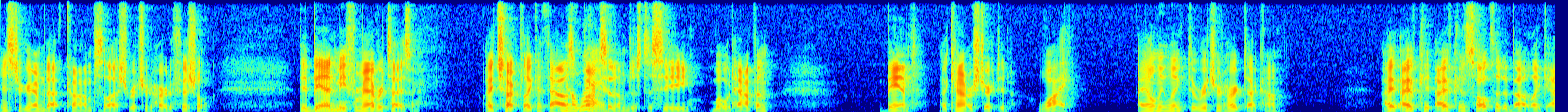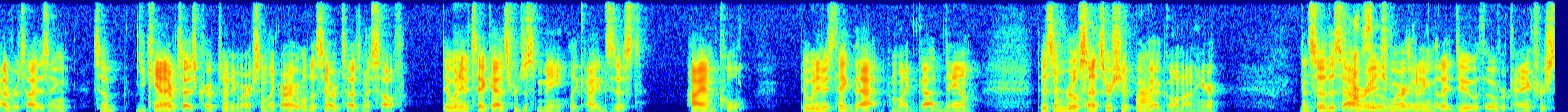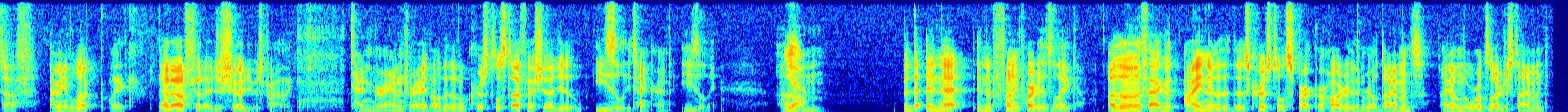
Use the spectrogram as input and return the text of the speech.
Instagram.com slash Richard Heart official. They banned me from advertising. I chucked like a thousand bucks at them just to see what would happen. Banned, account restricted. Why? I only linked to richardheart.com. I, I've I've consulted about like advertising. So you can't advertise crypto anywhere. So I'm like, all right, well, just advertise myself. They wouldn't even take ads for just me. Like I exist. Hi, I'm cool. They wouldn't even take that. I'm like, God damn. There's some real censorship we got going on here. And so this outrage Absolutely. marketing that I do with overpaying for stuff. I mean, look, like that outfit I just showed you was probably like ten grand, right? All the little crystal stuff I showed you, easily ten grand, easily. Yeah. Um, but th- and that and the funny part is like, other than the fact that I know that those crystals sparkle harder than real diamonds, I own the world's largest diamond.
